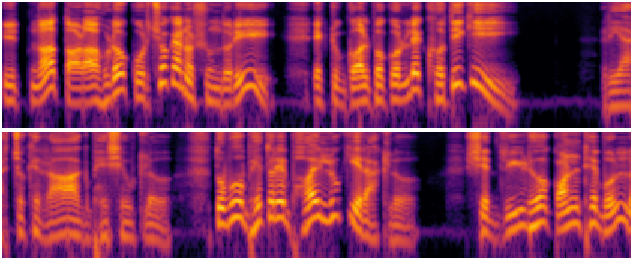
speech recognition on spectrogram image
ইতনা তাড়াহুড়ো করছ কেন সুন্দরী? একটু গল্প করলে ক্ষতি কি? রিয়ার চোখে রাগ ভেসে উঠল। তবুও ভেতরে ভয় লুকিয়ে রাখল। সে দৃঢ় কণ্ঠে বলল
